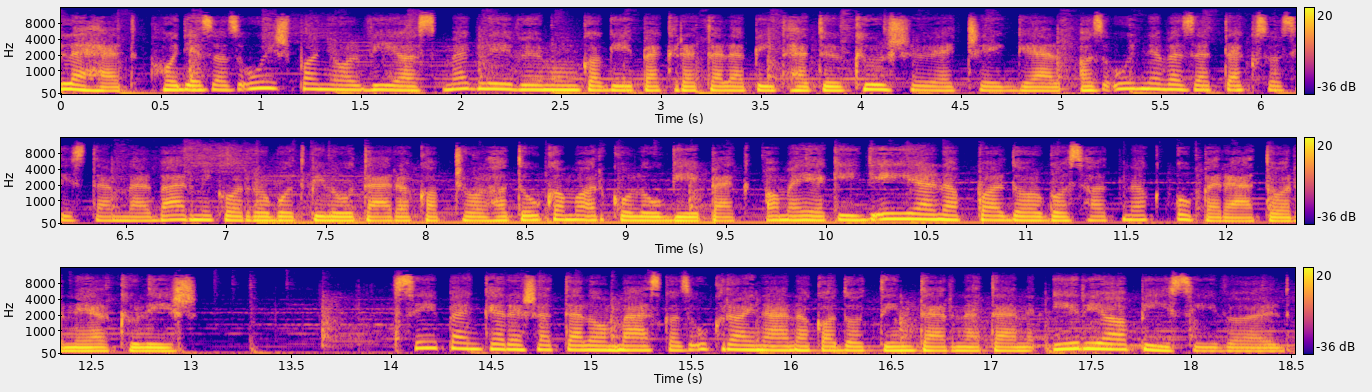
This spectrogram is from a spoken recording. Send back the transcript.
Lehet, hogy ez az új spanyol Vias meglévő munkagépekre telepíthető külső egységgel, az úgynevezett exosystemmel bármikor robotpilótára kapcsolhatók a markológépek, amelyek így éjjel-nappal dolgozhatnak, operátor nélkül is. Szépen keresett Elon Musk az Ukrajnának adott interneten, írja a PC World.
